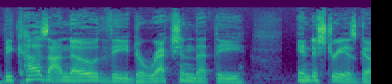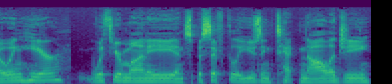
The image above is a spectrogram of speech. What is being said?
Because I know the direction that the industry is going here with your money and specifically using technology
